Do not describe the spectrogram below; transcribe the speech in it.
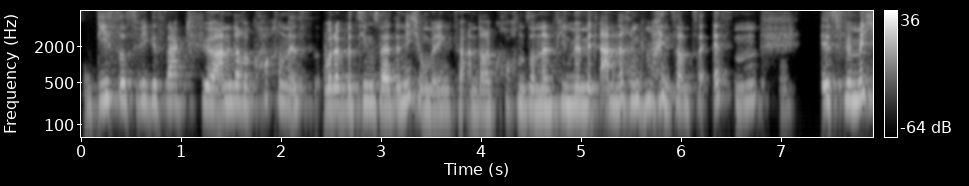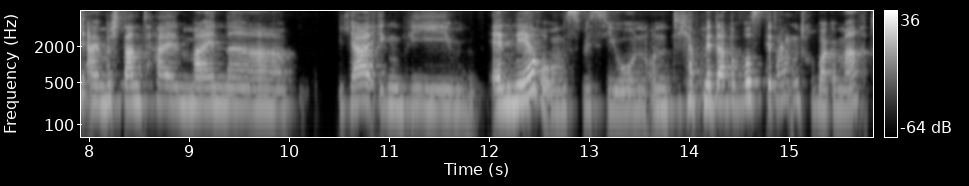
dieses, wie gesagt, für andere kochen ist, oder beziehungsweise nicht unbedingt für andere kochen, sondern vielmehr mit anderen gemeinsam zu essen, okay. ist für mich ein Bestandteil meiner, ja, irgendwie Ernährungsvision. Und ich habe mir da bewusst Gedanken drüber gemacht.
